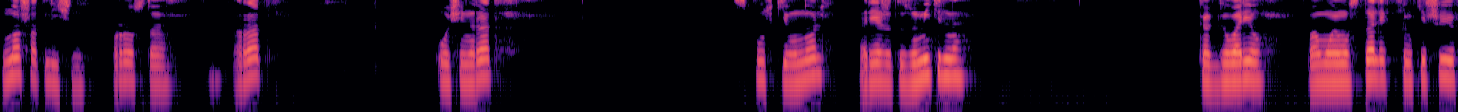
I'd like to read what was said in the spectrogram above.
Нож отличный. Просто рад. Очень рад. Спуски в ноль. Режет изумительно. Как говорил по-моему сталик хинкишиев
